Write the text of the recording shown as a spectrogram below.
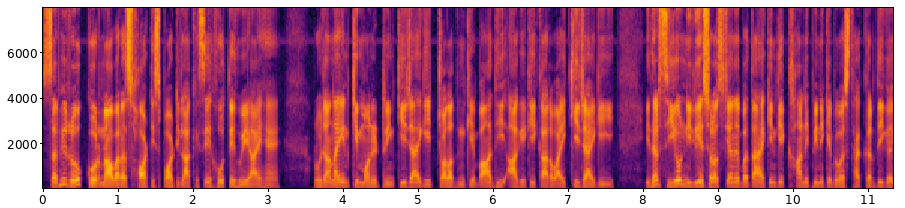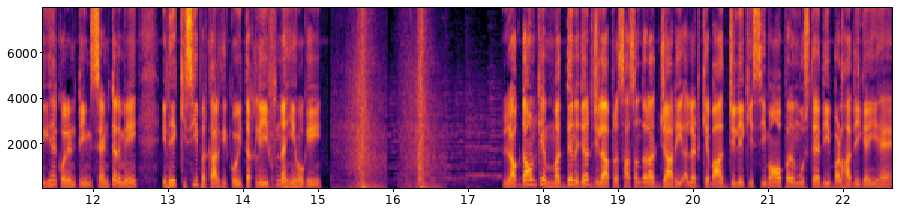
सभी लोग कोरोना वायरस हॉट स्पॉट इलाके से होते हुए आए हैं। रोज़ाना इनकी मॉनिटरिंग की जाएगी, चौदह दिन के बाद ही आगे की कार्रवाई की जाएगी। इधर सीओ नीलेश चौरसिया ने बताया कि इनके खाने पीने की व्यवस्था कर दी गई है। क्वारंटीन सेंटर में इन्हें किसी प्रकार की कोई तकलीफ़ नहीं होगी। लॉकडाउन के मद्देनजर जिला प्रशासन द्वारा जारी अलर्ट के बाद ज़िले की सीमाओं पर मुस्तैदी बढ़ा दी गई है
